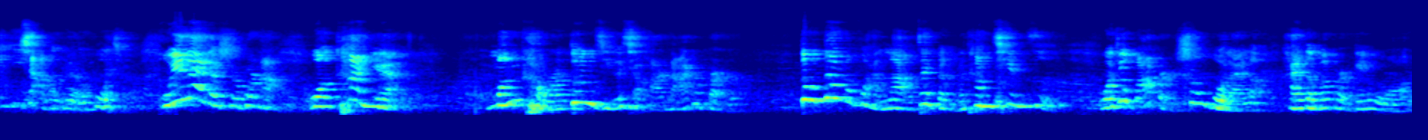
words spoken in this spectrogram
一下子给我过去了。回来的时候呢，我看见门口啊蹲几个小孩拿着本儿，都那么晚了，在等着他们签字。我就把本儿收过来了，孩子把本儿给我，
